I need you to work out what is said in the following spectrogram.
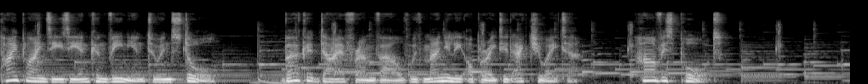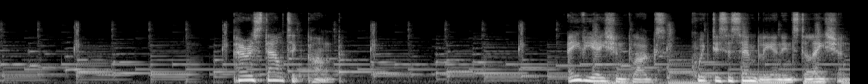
Pipelines easy and convenient to install. Bürkert diaphragm valve with manually operated actuator. Harvest port. Peristaltic pump. Aviation plugs, quick disassembly and installation.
